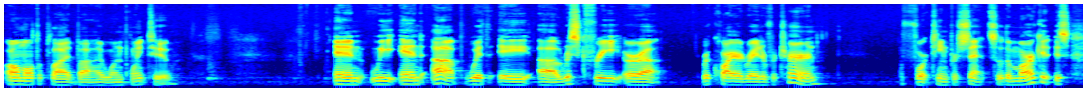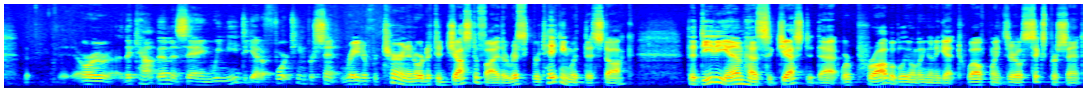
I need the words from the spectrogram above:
all multiplied by 1.2. And we end up with a uh, risk free or a required rate of return of 14%. So the market is, or the CAPM is saying we need to get a 14% rate of return in order to justify the risk we're taking with this stock. The DDM has suggested that we're probably only going to get 12.06%.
